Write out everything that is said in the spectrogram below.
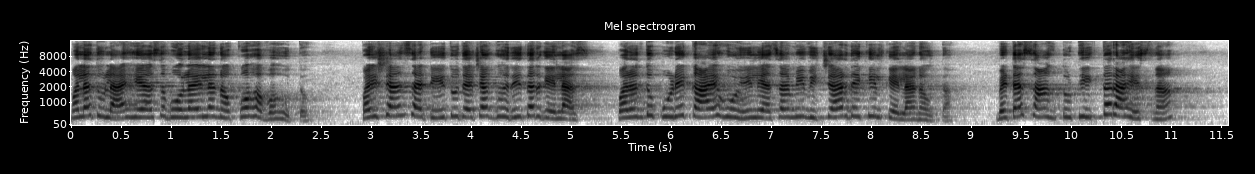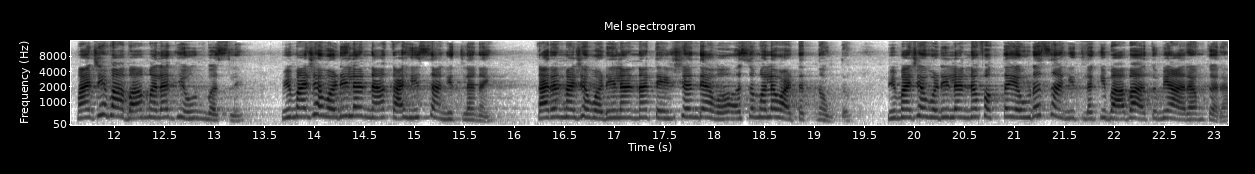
मला तुला हे असं बोलायला नको हवं होतं. पैशांसाठी तू त्याच्या घरी तर गेलास परंतु पुढे काय होईल याचा मी विचार देखील केला नव्हता. बेटा सांग तू ठीक तर आहेस ना? माझे बाबा मला घेऊन बसले. मी माझ्या वडिलांना काहीच सांगितलं नाही. कारण माझ्या वडिलांना टेन्शन द्यावं असं मला वाटत नव्हतं. मी माझ्या वडिलांना फक्त एवढंच सांगितलं की बाबा तुम्ही आराम करा.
